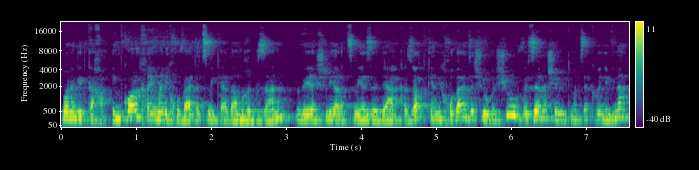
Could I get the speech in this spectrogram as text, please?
בוא נגיד ככה, אם כל החיים אני חווה את עצמי כאדם רגזן, ויש לי על עצמי איזה דעה כזאת, כי אני חווה את זה שוב ושוב, וזה מה שמתמצק ונבנה.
